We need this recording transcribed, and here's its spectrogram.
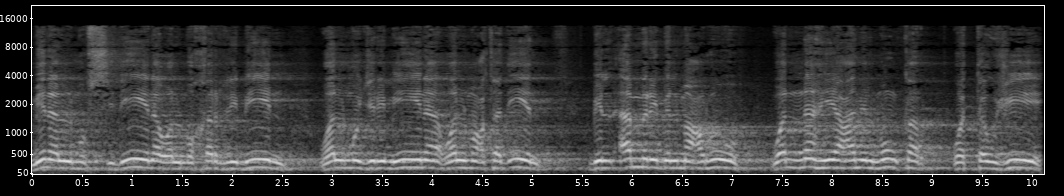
من المفسدين والمخربين والمجرمين والمعتدين بالأمر بالمعروف والنهي عن المنكر والتوجيه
